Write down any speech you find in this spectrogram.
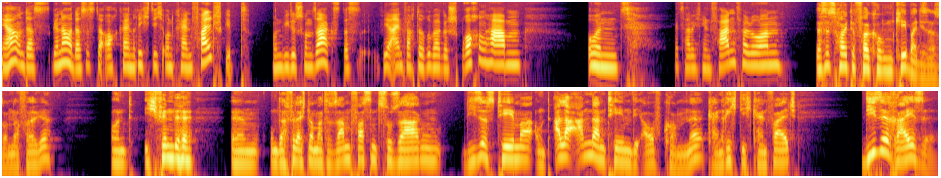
Ja, und das, genau, dass es da auch kein richtig und kein falsch gibt. Und wie du schon sagst, dass wir einfach darüber gesprochen haben und jetzt habe ich den Faden verloren. Das ist heute vollkommen okay bei dieser Sonderfolge. Und ich finde, ähm, um das vielleicht nochmal zusammenfassend zu sagen, dieses Thema und alle anderen Themen, die aufkommen, ne, kein richtig, kein falsch, diese Reise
